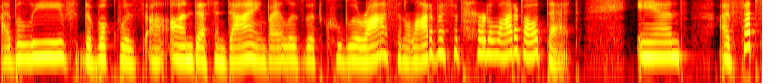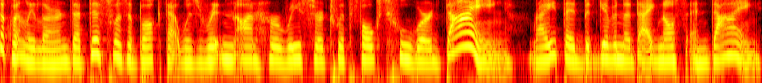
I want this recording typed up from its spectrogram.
I believe the book was uh, On Death and Dying by Elisabeth Kubler Ross, and a lot of us have heard a lot about that. And I've subsequently learned that this was a book that was written on her research with folks who were dying, right? They'd been given a diagnosis and dying,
